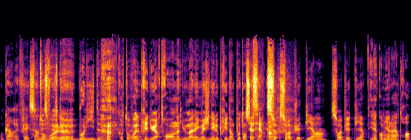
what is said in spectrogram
Donc un réflexe, un espèce de, bolide. Quand on voit le prix du R3, on a du mal à imaginer le prix d'un potentiel R1. Ça, aurait pu être pire. Hein. Ça aurait pu être pire. Il a combien le R3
